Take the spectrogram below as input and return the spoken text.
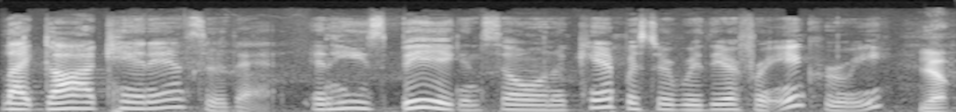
Like God can't answer that, and He's big, and so on a campus where we're there for inquiry, Yep.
